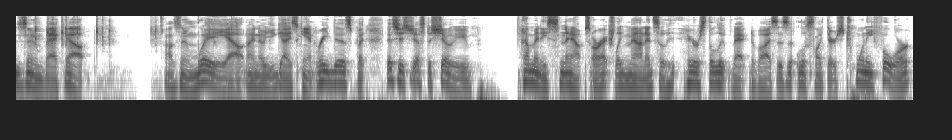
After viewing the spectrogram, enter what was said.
zoom back out. I'll zoom way out. I know you guys can't read this, but this is just to show you how many snaps are actually mounted. So here's the loopback devices. It looks like there's 24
